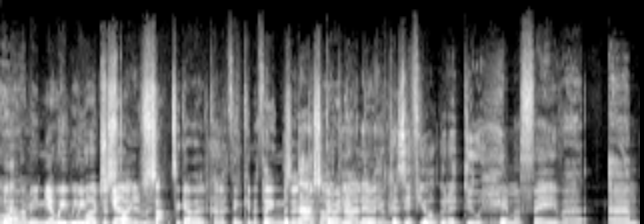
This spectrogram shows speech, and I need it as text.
yeah. I mean, Yeah, we, we- we we, were just together, like we? sat together, kind of thinking of things and just going out and doing them. Because if you're going to do him a favor, um,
